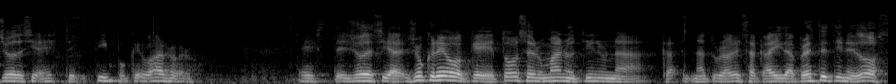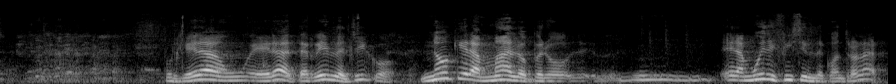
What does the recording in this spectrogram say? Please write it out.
yo decía, este tipo, qué bárbaro. Este, yo decía, yo creo que todo ser humano tiene una naturaleza caída, pero este tiene dos. Porque era, un, era terrible el chico. No que era malo, pero mm, era muy difícil de controlar.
